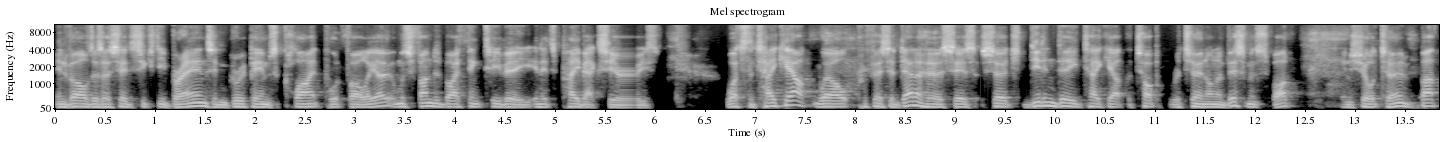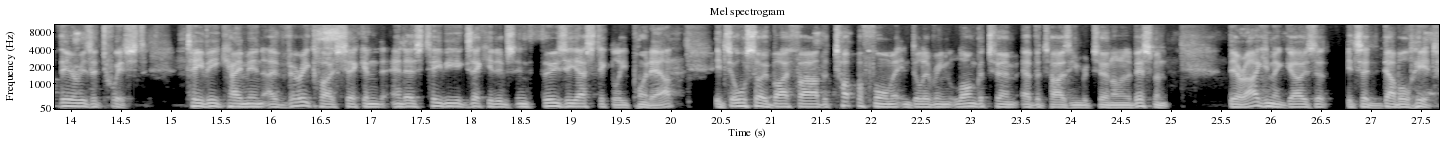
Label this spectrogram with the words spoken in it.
involved, as I said, 60 brands in Group M's client portfolio and was funded by Think TV in its Payback series. What's the takeout? Well, Professor Danaher says search did indeed take out the top return on investment spot in short term, but there is a twist. TV came in a very close second, and as TV executives enthusiastically point out, it's also by far the top performer in delivering longer term advertising return on investment. Their argument goes that it's a double hit.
